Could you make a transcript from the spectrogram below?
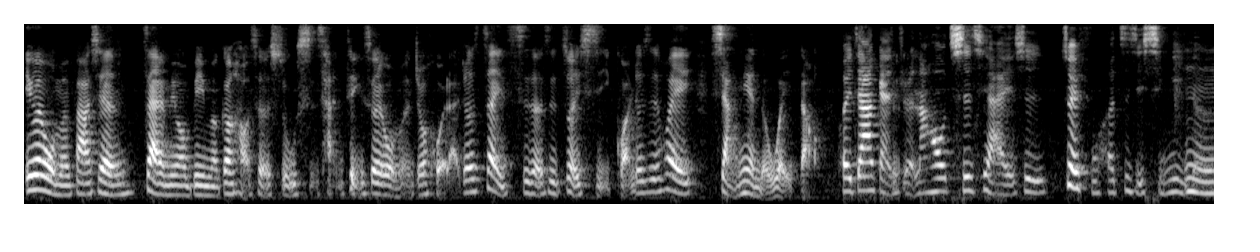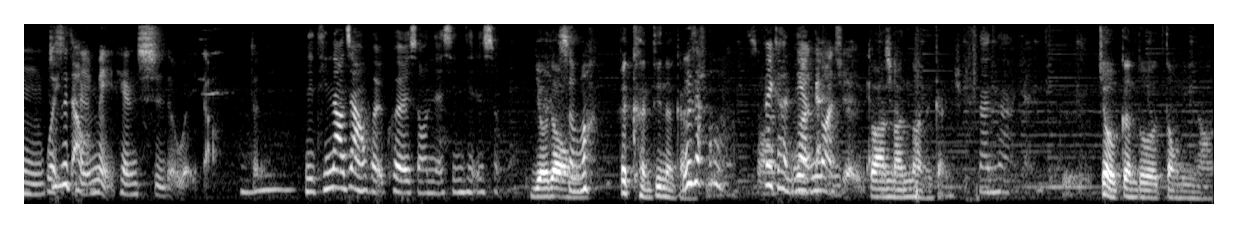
因为我们发现再也没有比你们更好吃的素食餐厅，所以我们就回来，就是这里吃的是最习惯，就是会想念的味道。回家感觉，然后吃起来也是最符合自己心意的味道，嗯，就是可以每天吃的味道。对，你听到这样回馈的时候，你的心情是什么？有种什么？被肯定的感觉，被肯定的感觉，对啊，暖暖的感觉，暖暖的感觉，就有更多的动力，然后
